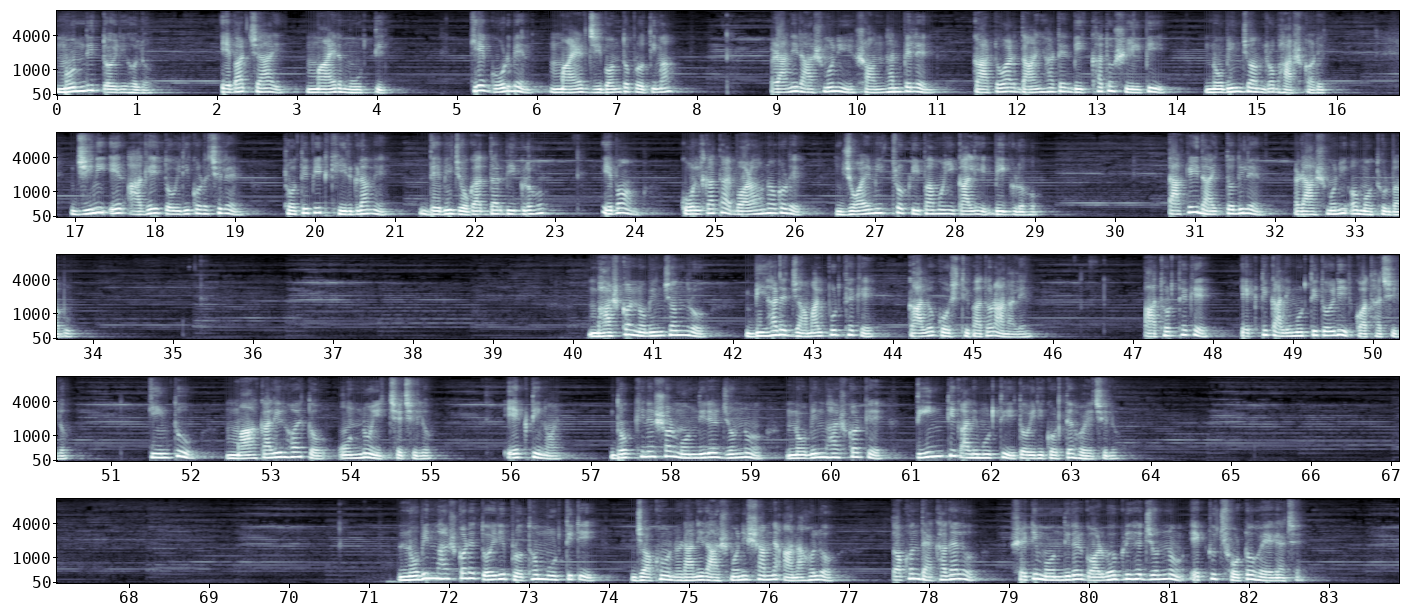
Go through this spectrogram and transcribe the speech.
মন্দির তৈরি হলো। এবার চাই মায়ের মূর্তি। কে গড়বেন মায়ের জীবন্ত প্রতিমা? রানী রাসমণি সন্ধান পেলেন কাটোয়ার দাঁইহাটের বিখ্যাত শিল্পী নবীনচন্দ্র ভাস্করের। যিনি এর আগেই তৈরি করেছিলেন প্রতিপীঠ ক্ষীরগ্রামে দেবী যোগাদ্দার বিগ্রহ এবং কলকাতায় বরাহনগরে জয়মিত্র কৃপাময়ী কালীর বিগ্রহ। তাকেই দায়িত্ব দিলেন রাসমণি ও মথুরবাবু। ভাস্কর নবীনচন্দ্র বিহারের জামালপুর থেকে কালো কোষ্ঠী পাথর আনালেন। পাথর থেকে একটি কালীমূর্তি তৈরির কথা ছিল। কিন্তু মা কালীর হয়তো অন্য ইচ্ছে ছিল। একটি নয়, দক্ষিণেশ্বর মন্দিরের জন্য নবীন ভাস্করকে তিনটি কালীমূর্তি তৈরি করতে হয়েছিল। নবীন ভাস্করের তৈরি প্রথম মূর্তিটি যখন রানী রাসমণির সামনে আনা হলো তখন দেখা গেল, সেটি মন্দিরের গর্ভগৃহের জন্য একটু ছোট হয়ে গেছে।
